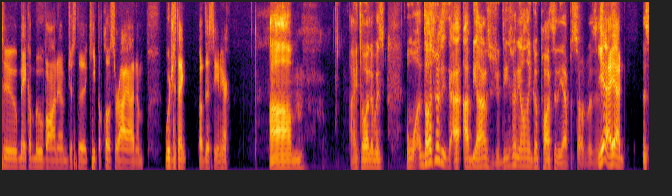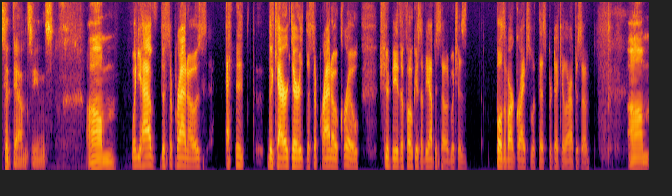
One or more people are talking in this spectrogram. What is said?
to make a move on him, just to keep a closer eye on him. What'd you think of this scene here? Um, I thought it was those were the. I, will be honest with you; these were the only good parts of the episode. Was this, yeah, yeah, the sit down scenes. Um, when you have the Sopranos, the character, the Soprano crew, should be the focus of the episode, which is both of our gripes with this particular episode. Um,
